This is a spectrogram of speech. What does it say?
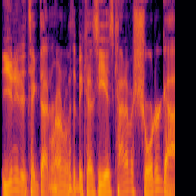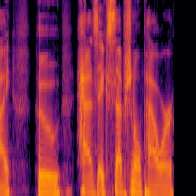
you need to take that and run with it because he is kind of a shorter guy who has exceptional power.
